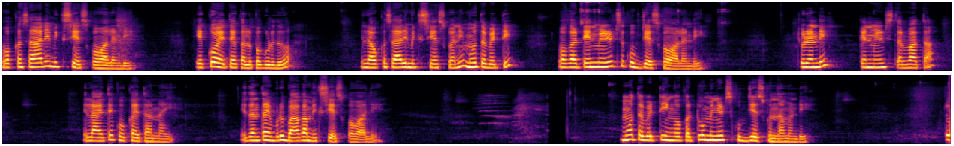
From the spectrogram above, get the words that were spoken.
ఒకసారి మిక్స్ చేసుకోవాలండి. ఎక్కువ అయితే కలపకూడదు. ఇలా ఒకసారి మిక్స్ చేసుకొని మూత పెట్టి ఒక టెన్ మినిట్స్ కుక్ చేసుకోవాలండి. చూడండి టెన్ మినిట్స్ తర్వాత ఇలా అయితే కుక్ అవుతా ఉన్నాయి. ఇదంతా ఇప్పుడు బాగా మిక్స్ చేసుకోవాలి. మూత పెట్టి ఇంకొక టూ మినిట్స్ కుక్ చేసుకుందామండి. టూ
